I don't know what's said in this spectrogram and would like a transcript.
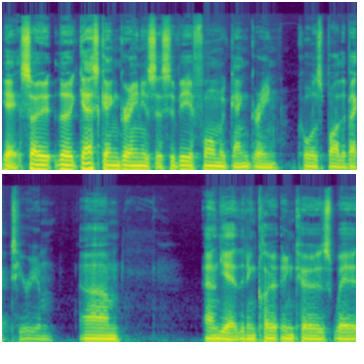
yeah, so the gas gangrene is a severe form of gangrene caused by the bacterium. Um, and yeah, that incur- incurs where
